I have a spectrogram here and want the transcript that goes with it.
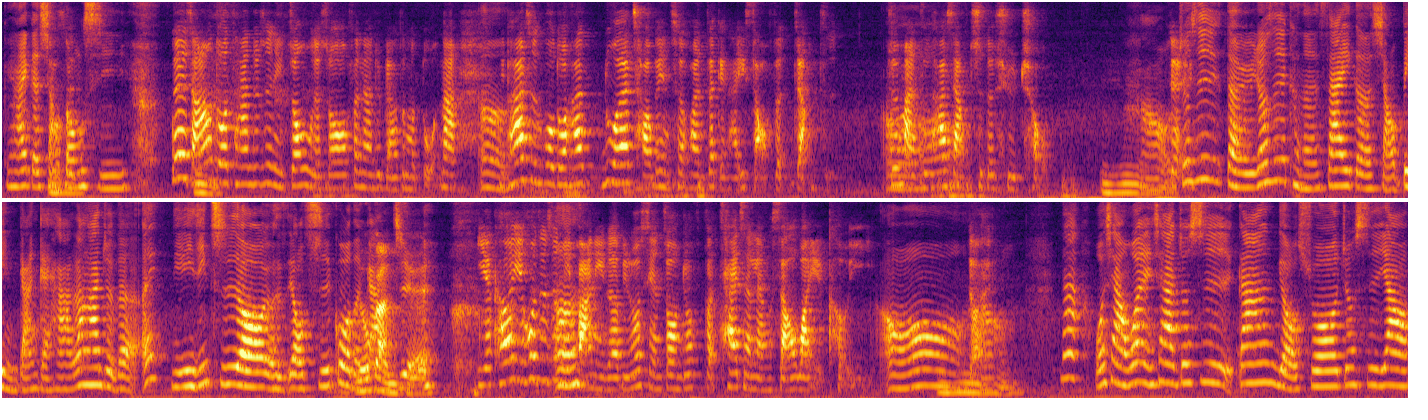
给他一个小东西。对，少量多餐就是你中午的时候分量就不要这么多。那你怕他吃过多，他如果在炒给你吃的话，你再给他一小份这样子，就满足他想吃的需求。好，就是等于就是可能塞一个小饼干给他，让他觉得哎，你已经吃哦，有有吃过的感觉，也可以，或者是你把你的比如说咸粥，你就分拆成两小碗也可以。哦，对。那我想问一下，就是刚刚有说就是要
